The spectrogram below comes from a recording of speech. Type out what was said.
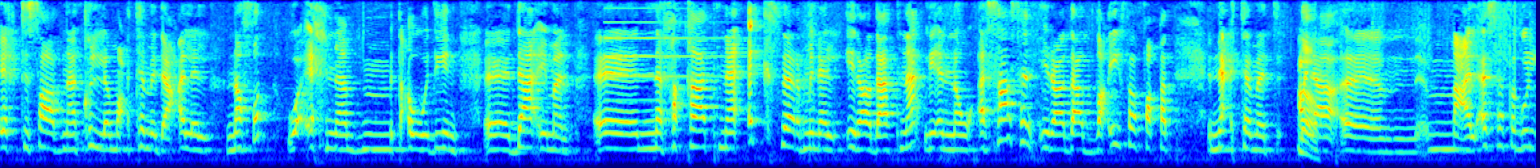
اقتصادنا كله معتمد على النفط وإحنا متعودين آه، دائما آه، نفقاتنا أكثر من إيراداتنا لأنه أساسا إيرادات ضعيفة فقط نعتمد نعم. على مع الأسف أقول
